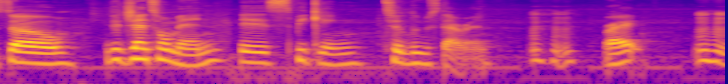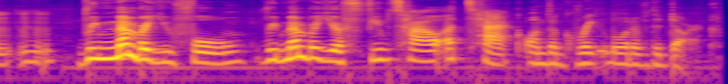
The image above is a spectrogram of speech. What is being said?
So the gentleman is speaking to Lews Therin, right? Remember, you fool. Remember your futile attack on the great Lord of the Dark.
